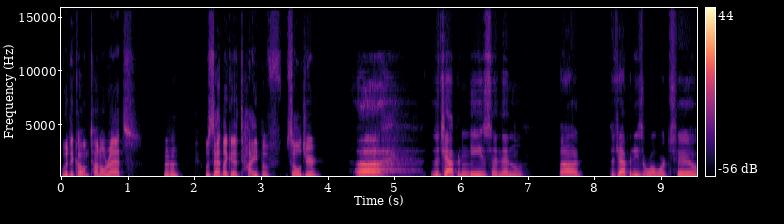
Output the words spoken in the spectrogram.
what they call them tunnel rats. Mhm. Was that like a type of soldier? Uh, the Japanese, and then uh, the Japanese in World War II,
